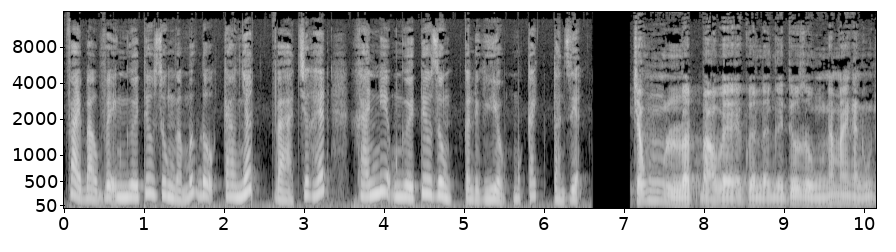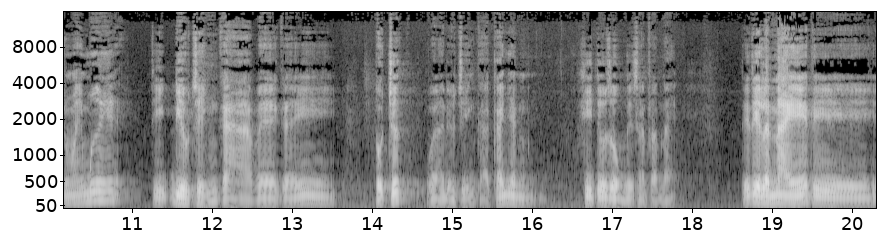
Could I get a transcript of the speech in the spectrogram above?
phải bảo vệ người tiêu dùng ở mức độ cao nhất và trước hết khái niệm người tiêu dùng cần được hiểu một cách toàn diện. Trong luật bảo vệ quyền lợi người tiêu dùng năm 2020 ấy, thì điều chỉnh cả về cái tổ chức và điều chỉnh cả cá nhân khi tiêu dùng cái sản phẩm này. Thế thì lần này ấy, thì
